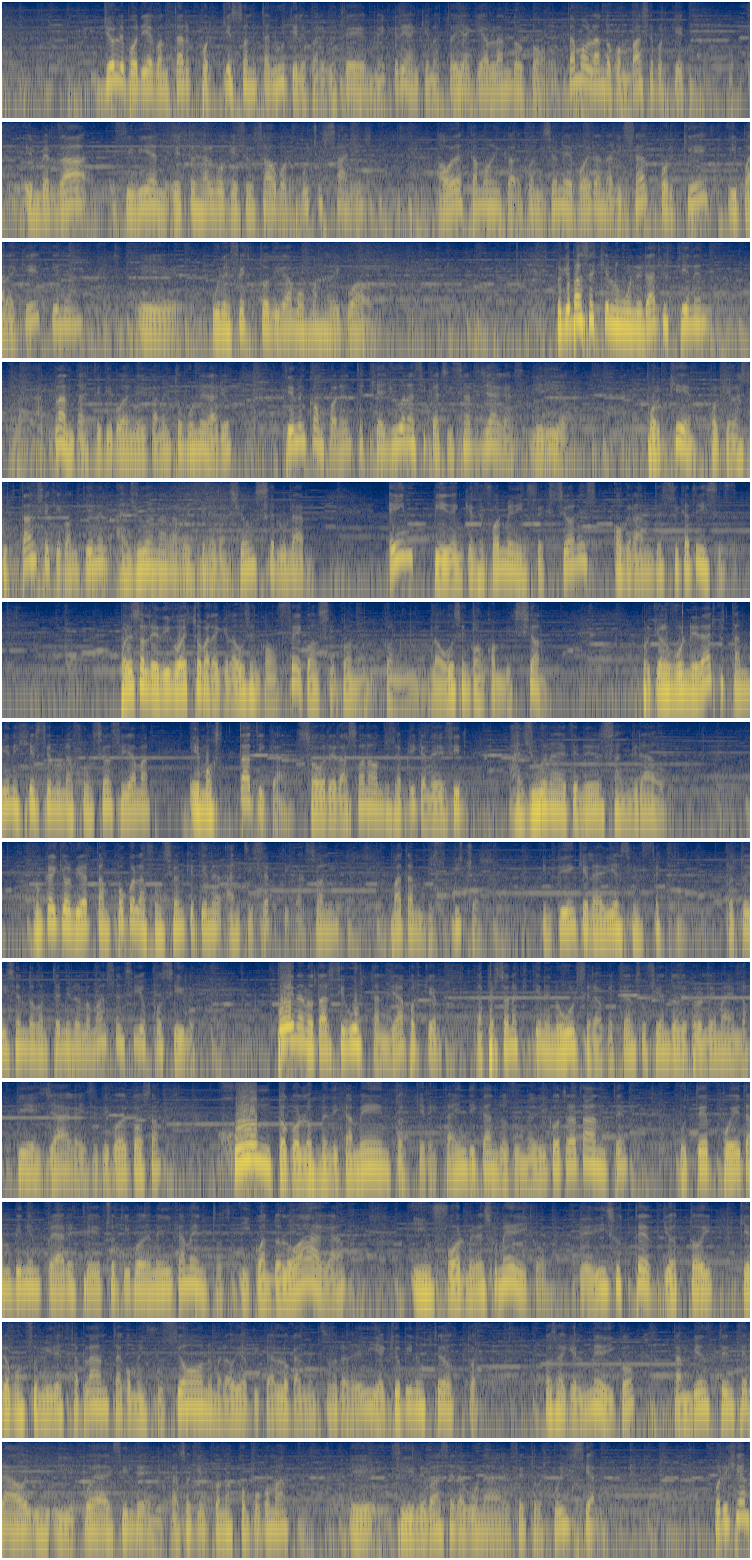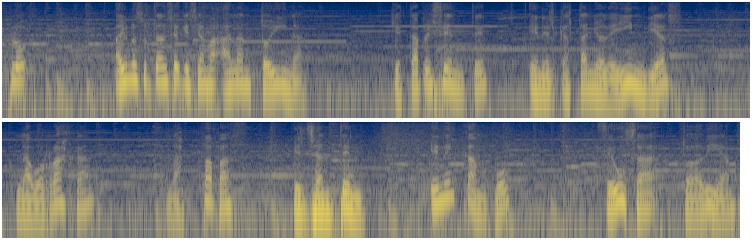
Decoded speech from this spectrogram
Yo le podría contar por qué son tan útiles para que ustedes me crean que no estoy aquí hablando con... Estamos hablando con base porque en verdad, si bien esto es algo que se ha usado por muchos años, ahora estamos en condiciones de poder analizar por qué y para qué tienen eh, un efecto, digamos, más adecuado. Lo que pasa es que los vulnerarios tienen, plantas, este tipo de medicamentos vulnerarios, tienen componentes que ayudan a cicatrizar llagas y heridas. ¿Por qué? Porque las sustancias que contienen ayudan a la regeneración celular e impiden que se formen infecciones o grandes cicatrices. Por eso les digo esto para que la usen con fe, con, con, con- la usen con convicción. Porque los vulnerarios también ejercen una función, se llama hemostática, sobre la zona donde se aplican, es decir, ayudan a detener el sangrado. Nunca hay que olvidar tampoco la función que tienen antisépticas, son matan bichos, impiden que las heridas se infecten. Lo estoy diciendo con términos lo más sencillos posible. Pueden anotar si gustan, ¿ya? Porque las personas que tienen úlcera o que están sufriendo de problemas en los pies, llagas y ese tipo de cosas, junto con los medicamentos que le está indicando su médico tratante, usted puede también emplear este otro tipo de medicamentos y cuando lo haga, infórmele a su médico. Le dice usted, yo estoy, quiero consumir esta planta como infusión o me la voy a aplicar localmente sobre la herida. ¿Qué opina usted, doctor? Cosa que el médico también esté enterado y, pueda decirle, en el caso que él conozca un poco más, eh, si le va a hacer algún efecto perjudicial. Por ejemplo, hay una sustancia que se llama alantoína, que está presente en el castaño de Indias, la borraja, las papas, el llantén. En el campo se usa todavía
